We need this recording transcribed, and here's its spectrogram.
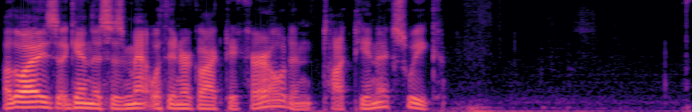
Otherwise, again, this is Matt with Intergalactic Herald, and talk to you next week.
